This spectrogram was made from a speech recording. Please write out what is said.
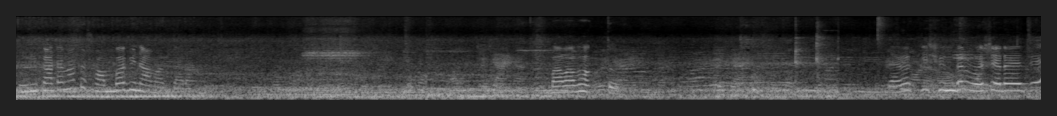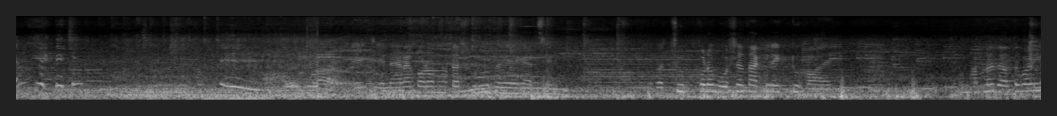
চুল কাটানো তো সম্ভবই না আমার দ্বারা। বাবা ভক্ত। দেখো কি সুন্দর বসে রয়েছে। এই যে ন্যাড়া করানোটা শুরু হয়ে গেছে। এবার চুপ করে বসে থাকলে একটু হয়। আমরা যতবারই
